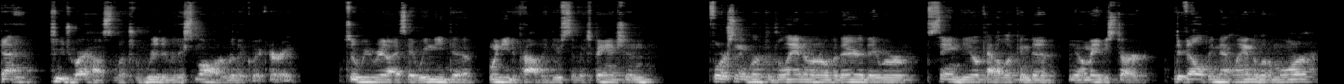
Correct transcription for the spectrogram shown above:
That huge warehouse looks really, really small in a really quick hurry. So we realized, hey, we need to we need to probably do some expansion. Fortunately, worked with the landowner over there. They were same deal, kind of looking to you know maybe start developing that land a little more,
